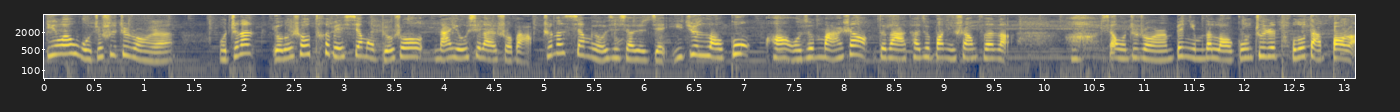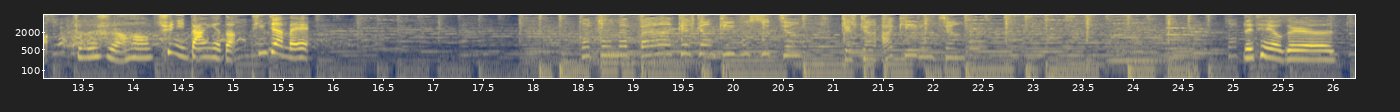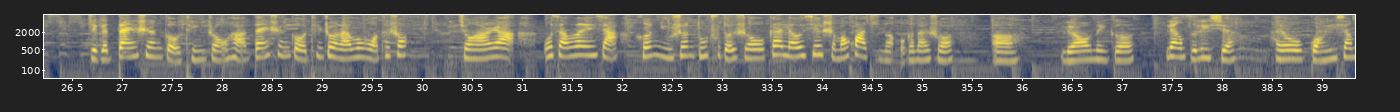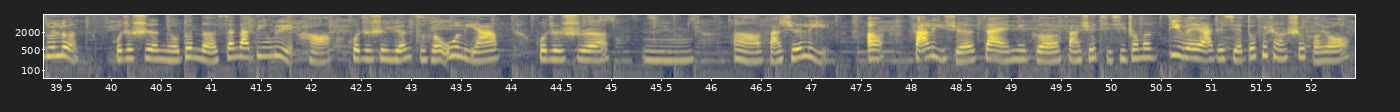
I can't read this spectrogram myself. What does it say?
因为我就是这种人，我真的有的时候特别羡慕，比如说拿游戏来说吧，真的羡慕游戏小姐姐，一句老公好，我就马上对吧，他就帮你上分了。啊，像我这种人被你们的老公追着头都打爆了，真的是哈！去你大爷的，听见没？那天有个人，这个单身狗听众哈，单身狗听众来问我，他说：“囧儿呀，我想问一下，和女生独处的时候该聊一些什么话题呢？”我跟他说：“啊，聊那个量子力学，还有广义相对论。”或者是牛顿的三大定律，哈，或者是原子和物理啊，或者是嗯啊法学理啊法理学在那个法学体系中的地位啊，这些都非常适合哟。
